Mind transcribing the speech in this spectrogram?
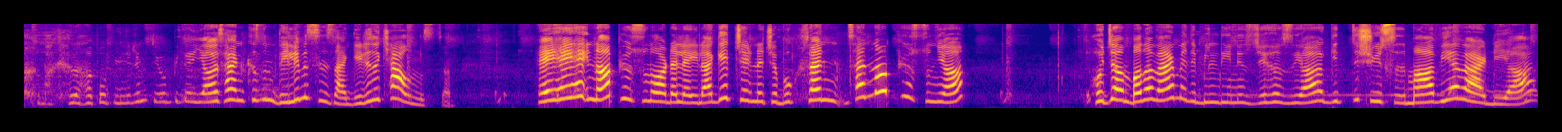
Bak ne yapabilirim diyor bir de. Ya sen kızım deli misin sen? Gerizekalı mısın? Hey hey hey ne yapıyorsun orada Leyla? Geç yerine çabuk. Sen sen ne yapıyorsun ya? Hocam bana vermedi bildiğiniz cihazı ya. Gitti şu maviye verdi ya.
